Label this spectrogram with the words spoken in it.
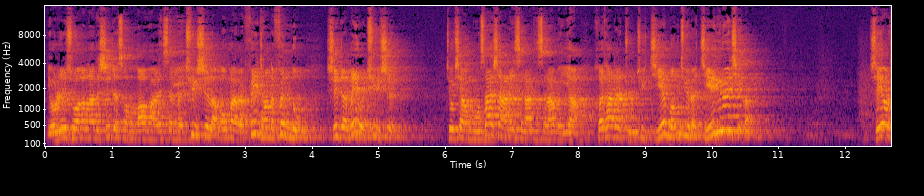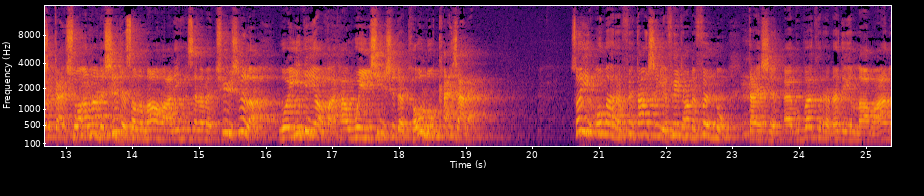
有人说阿拉的使者从拉法阿里·斯拉姆去世了，欧马尔非常的愤怒。使者没有去世，就像姆萨沙阿里·斯拉特·斯拉姆一样，和他的主去结盟去了，结约去了。谁要是敢说阿拉的使者从拉瓦阿里·斯拉姆去世了，我一定要把他伪信士的头颅砍下来。所以，欧玛尔非当时也非常的愤怒。但是，艾布巴克尔的拉瓦阿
